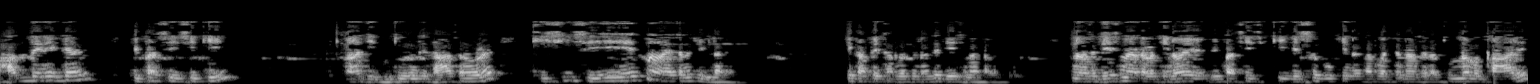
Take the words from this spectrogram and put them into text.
හත් දෙනෙක් විපස්සී සිටි ආදී බුදුරගේ සාසනවල කිසිසේත්ම ආයතන තිබිලා නැහැ. ඒක අපේ කර්මවලදී දේශනා කළා. උනාට දේශනා කළා තියෙනවා මේ විපස්සී සිටි දෙසබු කියන කර්මචනාසර තුනම කාලේ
